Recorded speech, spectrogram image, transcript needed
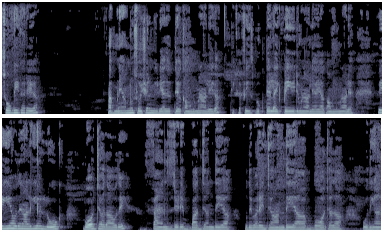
ਸੋ ਕੀ ਕਰੇਗਾ? ਆਪਣੇ ਆਪ ਨੂੰ ਸੋਸ਼ਲ ਮੀਡੀਆ ਦੇ ਉੱਤੇ ਅਕਾਊਂਟ ਬਣਾ ਲੇਗਾ ਠੀਕ ਹੈ? ਫੇਸਬੁੱਕ ਤੇ ਲਾਈਕ ਪੇਜ ਬਣਾ ਲਿਆ ਜਾਂ ਅਕਾਊਂਟ ਬਣਾ ਲਿਆ। ਫਿਰ ਕੀ ਆ? ਉਹਦੇ ਨਾਲ ਕੀ ਆ? ਲੋਕ ਬਹੁਤ ਜ਼ਿਆਦਾ ਉਹਦੇ ਫੈਨਸ ਜਿਹੜੇ ਵੱਧ ਜਾਂਦੇ ਆ, ਉਹਦੇ ਬਾਰੇ ਜਾਣਦੇ ਆ, ਬਹੁਤ ਜ਼ਿਆਦਾ ਉਹਦੀਆਂ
